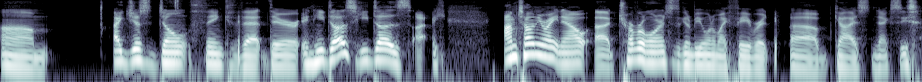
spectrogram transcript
Um, I just don't think that they're, and he does, he does. I, I'm telling you right now, uh, Trevor Lawrence is going to be one of my favorite uh, guys next season.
